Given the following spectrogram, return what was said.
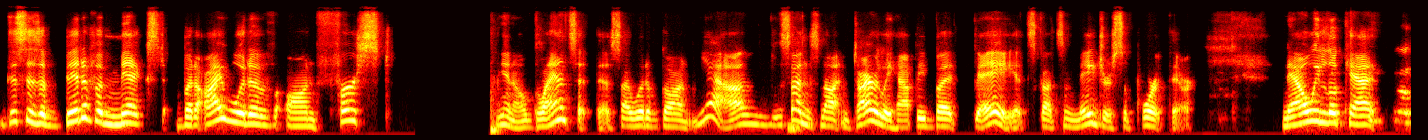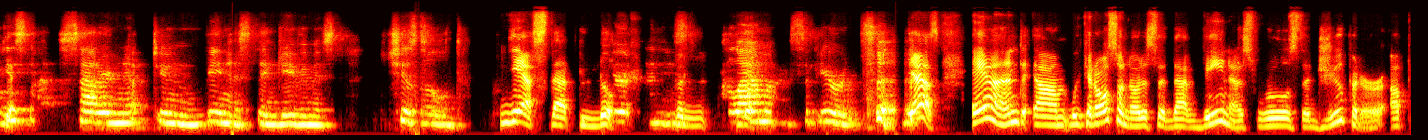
this is a bit of a mixed, but I would have on first, you know, glance at this, I would have gone, yeah, the sun's not entirely happy, but hey, it's got some major support there. Now we look at guess Saturn, Neptune, Venus thing gave him his chiseled yes, that look, the glamorous appearance. yes and um, we can also notice that that venus rules the jupiter up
